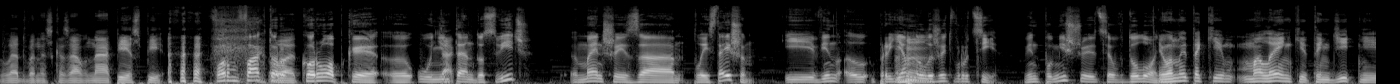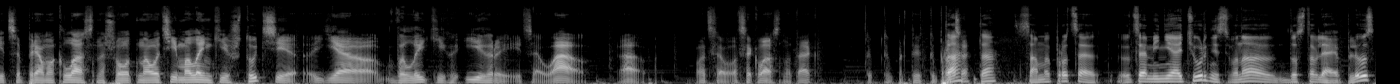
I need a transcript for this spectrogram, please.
ледве не сказав, на PSP. Форм-фактор коробки е, у Nintendo Switch менший за PlayStation, і він е, приємно uh лежить в руці. Він поміщується в долоні. І вони такі маленькі, тендітні, і це прямо класно, що от на оцій маленькій штуці є великі ігри, і це вау. вау. Оце, Оце класно, так? Ти ти, ти, ти про та, це? Так, саме про це. Ця мініатюрність вона доставляє. Плюс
